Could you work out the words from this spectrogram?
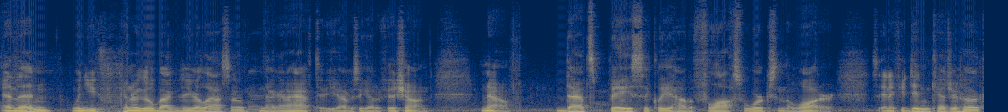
and then when you're gonna go back to your lasso, not gonna have to. You obviously got a fish on. Now, that's basically how the floss works in the water. And if you didn't catch a hook,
